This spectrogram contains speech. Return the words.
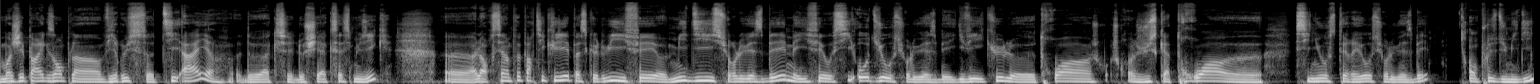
Moi j'ai par exemple un virus TI de, chez Access Music. Euh, alors c'est un peu particulier parce que lui il fait euh, MIDI sur l'USB, mais il fait aussi audio sur l'USB. Il véhicule euh, trois, je crois, jusqu'à trois signaux stéréo sur l'USB en plus du MIDI.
